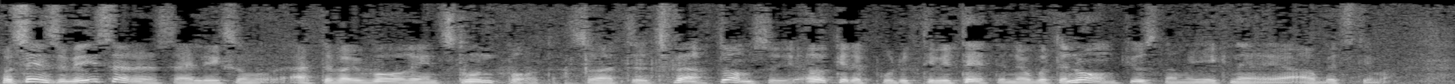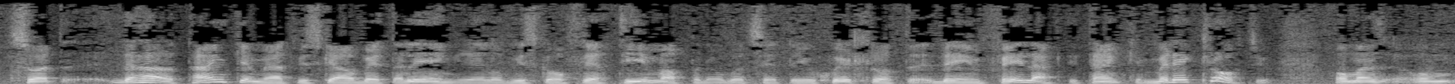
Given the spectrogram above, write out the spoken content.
Och sen så visade det sig liksom att det var ju bara rent struntprat. Så att eh, tvärtom så ökade produktiviteten något enormt just när man gick ner i arbetstimmar. Så att det här tanken med att vi ska arbeta längre eller vi ska ha fler timmar på något sätt är ju självklart, det är en felaktig tanke. Men det är klart ju. Om man, om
